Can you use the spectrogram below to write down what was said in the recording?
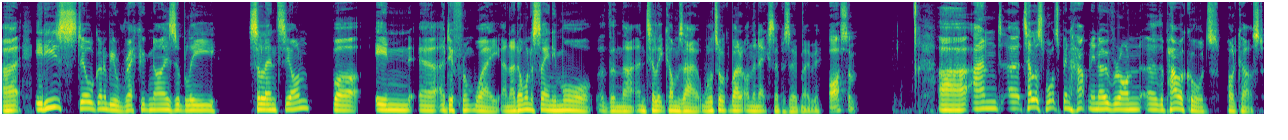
Uh, it is still going to be recognizably Silencion, but in uh, a different way. And I don't want to say any more than that until it comes out. We'll talk about it on the next episode, maybe. Awesome. Uh, and uh, tell us what's been happening over on uh, the Power Chords podcast.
